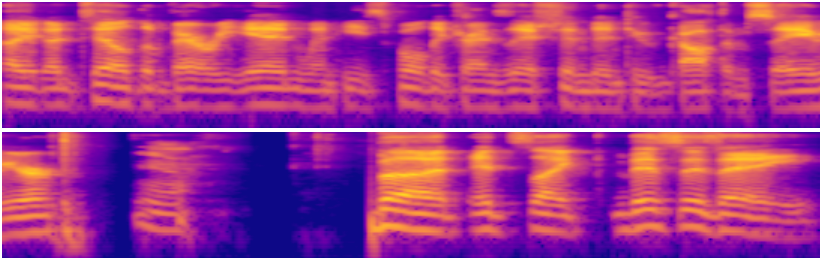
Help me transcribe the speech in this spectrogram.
like, until the very end when he's fully transitioned into Gotham Savior. yeah. But it's like this is a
